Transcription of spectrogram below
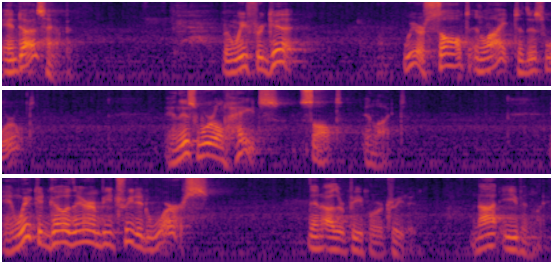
and does happen. But we forget we are salt and light to this world. And this world hates salt and light. And we could go there and be treated worse than other people are treated, not evenly.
